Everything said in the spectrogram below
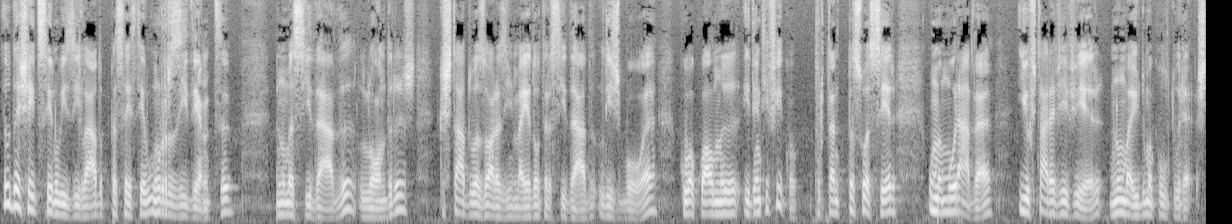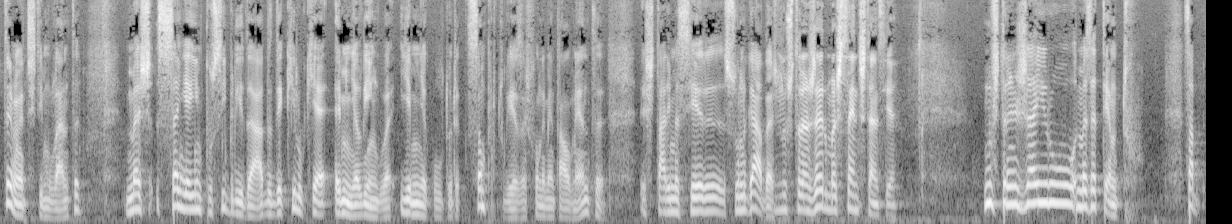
eu deixei de ser um exilado, passei a ser um residente numa cidade, Londres, que está a duas horas e meia de outra cidade, Lisboa, com a qual me identifico. Portanto, passou a ser uma morada e o estar a viver no meio de uma cultura extremamente estimulante, mas sem a impossibilidade daquilo que é a minha língua e a minha cultura, que são portuguesas fundamentalmente, estarem a ser sonegadas. No estrangeiro, mas sem distância? No estrangeiro, mas atento. Sabe,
